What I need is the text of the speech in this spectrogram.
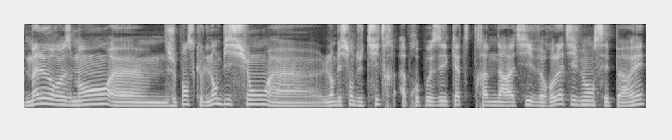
Malheureusement, euh, je pense que l'ambition, euh, l'ambition du titre à proposer quatre trames narratives relativement séparées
